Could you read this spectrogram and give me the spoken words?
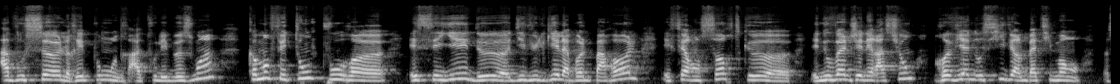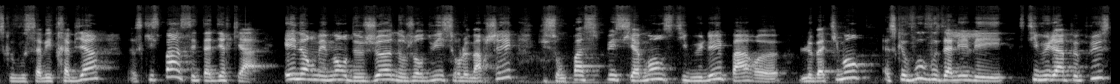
à vous seul répondre à tous les besoins. Comment fait-on pour euh, essayer de euh, divulguer la bonne parole et faire en sorte que les nouvelles générations reviennent aussi vers le bâtiment? Parce que vous savez très bien ce qui se passe, c'est-à-dire qu'il y a énormément de jeunes aujourd'hui sur le marché qui sont pas spécialement stimulés par le bâtiment. Est-ce que vous, vous allez les stimuler un peu plus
